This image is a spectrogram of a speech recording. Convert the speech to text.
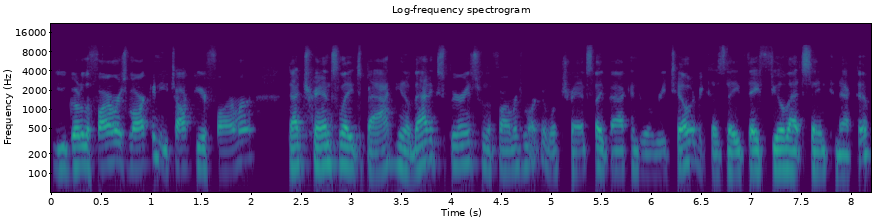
You go to the farmers market you talk to your farmer that translates back you know that experience from the farmers market will translate back into a retailer because they they feel that same connective.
